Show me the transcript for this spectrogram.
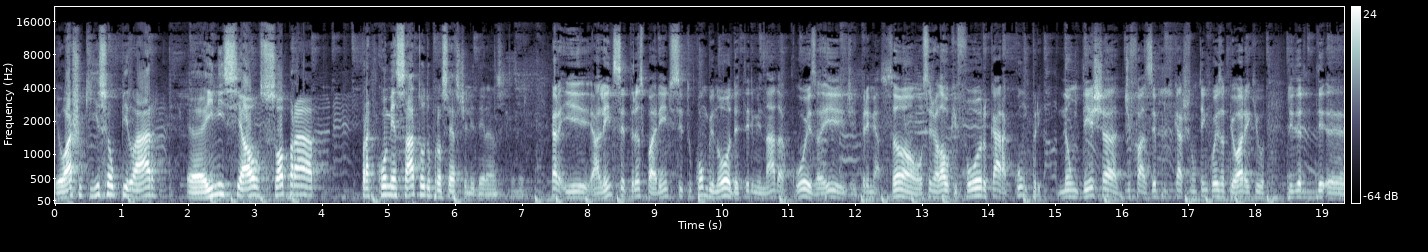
Eu acho que isso é o pilar é, inicial só para começar todo o processo de liderança, entendeu? Cara, e além de ser transparente, se tu combinou determinada coisa aí de premiação, ou seja lá o que for, cara, cumpre. Não deixa de fazer, porque, cara, não tem coisa pior é que o líder de- eh,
